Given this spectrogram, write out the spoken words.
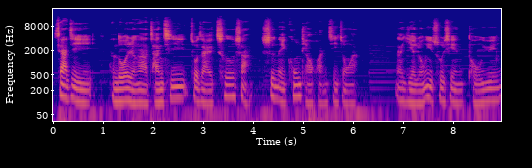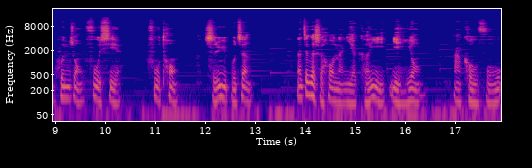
夏季很多人啊长期坐在车上室内空调环境中啊那也容易出现头晕、昏重、腹泻、腹痛、食欲不振。那这个时候呢，也可以饮用啊口服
